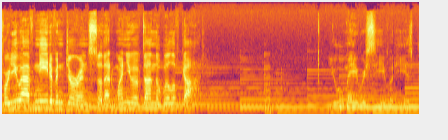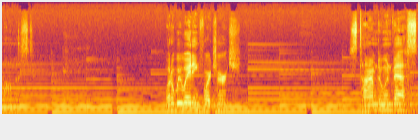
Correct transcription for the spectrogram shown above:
For you have need of endurance, so that when you have done the will of God, you may receive what He has promised. What are we waiting for, church? It's time to invest.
